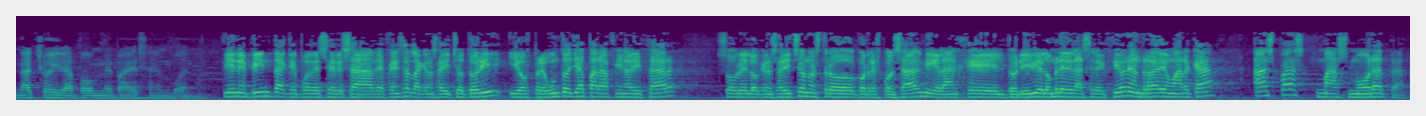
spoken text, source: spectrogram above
Nacho y Dapón me parecen buenos. Tiene pinta que puede ser esa defensa, la que nos ha dicho Tori. Y os pregunto ya para finalizar sobre lo que nos ha dicho nuestro corresponsal, Miguel Ángel Toribio, el hombre de la selección en Radio Marca, Aspas más Morata.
